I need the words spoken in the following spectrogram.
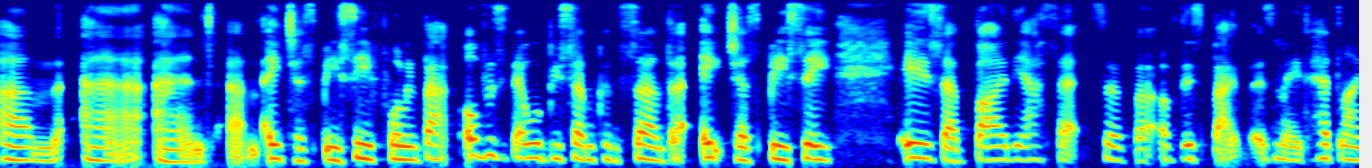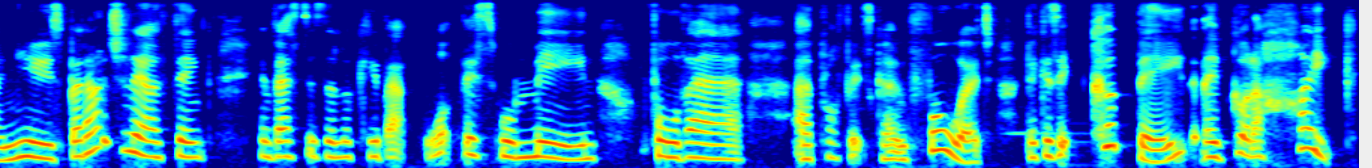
um, uh, and um, HSBC falling back, obviously there will be some concern that HSBC is uh, buying the assets of, uh, of this bank that has made headline news. But actually, I think investors are looking about what this will mean for their uh, profits going forward, because it could be that they've got to hike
